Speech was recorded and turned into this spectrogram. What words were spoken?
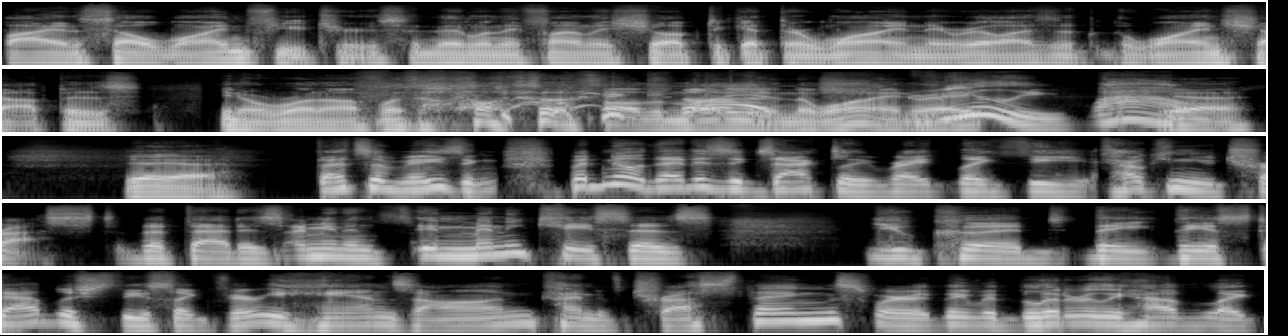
buy and sell wine futures. And then when they finally show up to get their wine, they realize that the wine shop is, you know, run off with all, oh the, all the money in the wine, right? Really? Wow. Yeah. Yeah. Yeah. That's amazing. But no, that is exactly right. Like the, how can you trust that that is, I mean, in, in many cases, you could they they established these like very hands-on kind of trust things where they would literally have like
